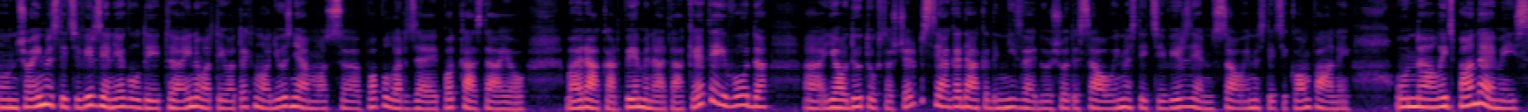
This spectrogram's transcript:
un šo investīciju virzienu ieguldīt inovatīvo tehnoloģiju uzņēmumos popularizēja podkāstā jau vairāk kārt pieminētā Ketija Vuda jau 2014. gadā kad viņi izveidoja šo savu investīciju virzienu, savu investīciju kompāniju. Un, līdz pandēmijas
